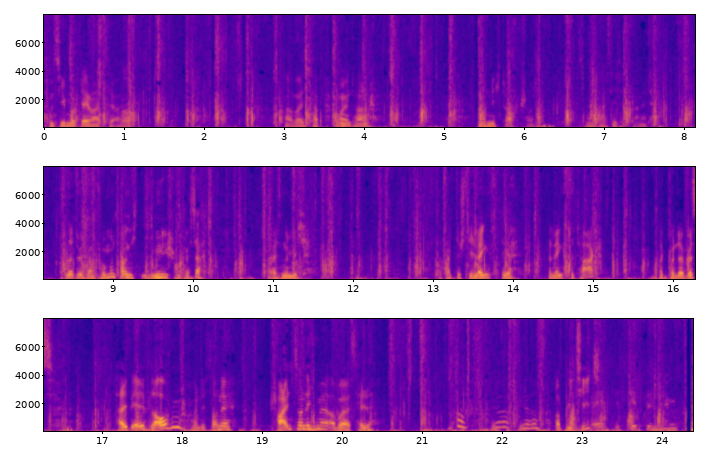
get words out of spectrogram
um, um sieben Uhr dämmert, ja. Aber ich habe momentan noch nicht drauf geschaut. Deswegen weiß ich das gar nicht. Das ist natürlich am 25. Juni schon besser. Da ist nämlich da praktisch die längste, der längste Tag. Da könnt ihr bis halb elf laufen und die Sonne scheint zwar nicht mehr, aber es ist hell. Ja, ja, ja. Appetit. Hey,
